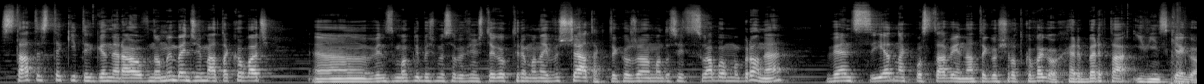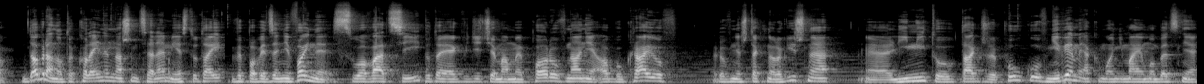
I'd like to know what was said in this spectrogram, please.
statystyki tych generałów. No my będziemy atakować E, więc moglibyśmy sobie wziąć tego, który ma najwyższy atak, tylko że on ma dosyć słabą obronę, więc jednak postawię na tego środkowego, Herberta Iwińskiego. Dobra, no to kolejnym naszym celem jest tutaj wypowiedzenie wojny Słowacji. Tutaj jak widzicie mamy porównanie obu krajów, również technologiczne, limitu także pułków. Nie wiemy jaką oni mają obecnie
